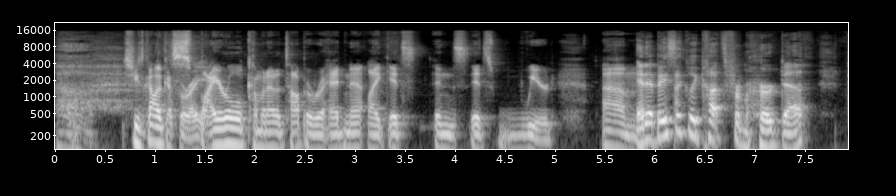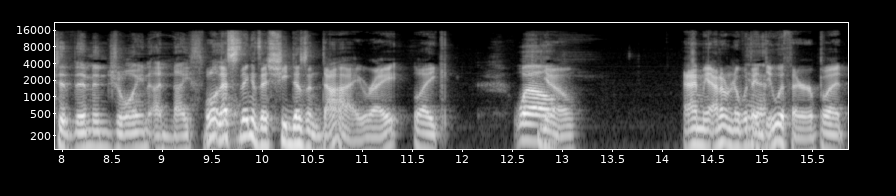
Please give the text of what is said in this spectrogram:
she's got like a Great. spiral coming out of the top of her head net. Like it's it's, it's weird. Um, and it basically cuts from her death to them enjoying a nice. well, that's the thing is that she doesn't die, right? Like Well, you know, I mean, I don't know what Yeah. they do with her, but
